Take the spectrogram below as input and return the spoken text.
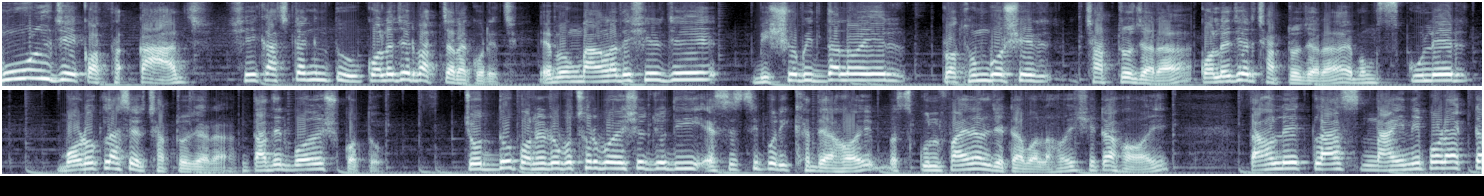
মূল যে কথা, কাজ, সেই কাজটা কিন্তু কলেজের বাচ্চারা করেছে। এবং বাংলাদেশের যে বিশ্ববিদ্যালয়ের প্রথম বর্ষের ছাত্র যারা, কলেজের ছাত্র যারা এবং স্কুলের বড় ক্লাসের ছাত্র যারা, তাদের বয়স কত? চোদ্দ, পনেরো বছর বয়সে যদি এসএসসি পরীক্ষা দেওয়া হয় বা স্কুল ফাইনাল যেটা বলা হয় সেটা হয়, তাহলে ক্লাস নাইনে পড়া একটা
